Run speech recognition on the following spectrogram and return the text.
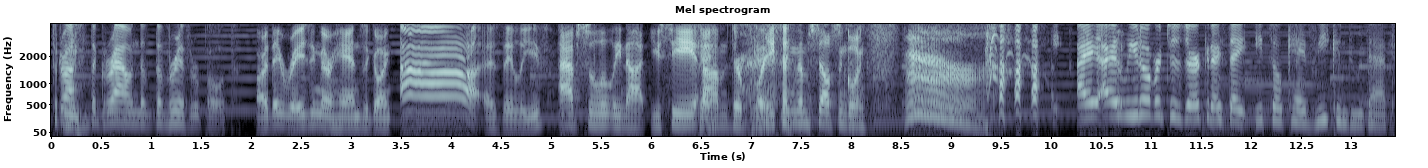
trust the ground of the riverboat. Are they raising their hands and going, ah, as they leave? Absolutely not. You see, Okay. um, they're bracing themselves and going. I, I lean over to Zirk and I say, It's okay, we can do that.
